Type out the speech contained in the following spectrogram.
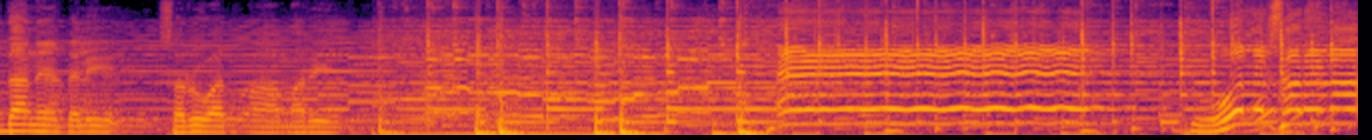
બધાને પેલી શરૂઆતમાં અમારી ઢોલ શરણાઈને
